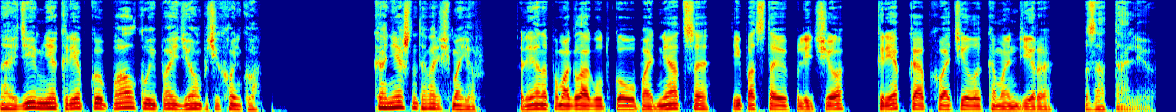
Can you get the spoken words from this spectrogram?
«Найди мне крепкую палку и пойдем потихоньку». «Конечно, товарищ майор». Лена помогла Гудкову подняться и, подставив плечо, крепко обхватила командира за талию.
